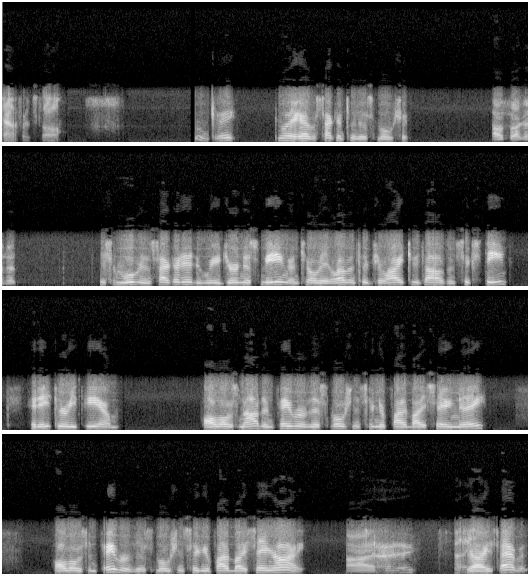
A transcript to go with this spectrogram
conference call. Okay. Do I have a second to this motion? I'll second it. It's been moved and seconded, and we adjourn this meeting until the 11th of July, 2016, at 8:30 p.m. All those not in favor of this motion signify by saying nay. All those in favor of this motion signify by saying aye. Aye. The ayes have it.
